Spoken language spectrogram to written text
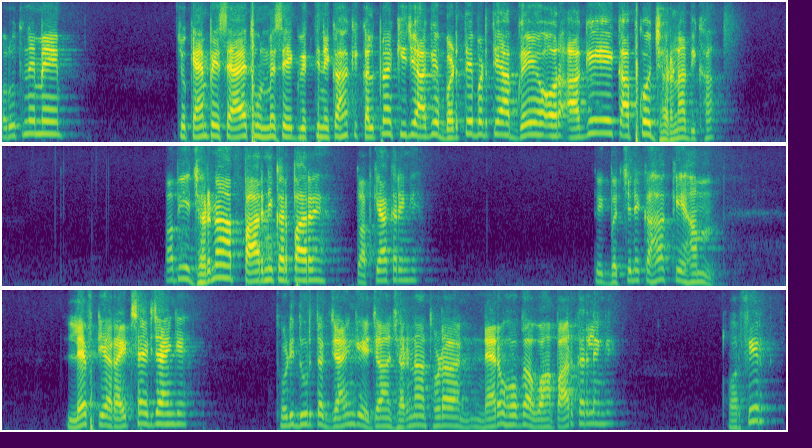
और उतने में जो कैंप ऐसे आए थे, उनमें से एक व्यक्ति ने कहा कि, कल्पना कीजिए, आगे बढ़ते बढ़ते आप गए और आगे एक आपको झरना दिखा। अब ये झरना आप पार नहीं कर पा रहे हैं तो आप क्या करेंगे? तो एक बच्चे ने कहा कि, हम लेफ़्ट या राइट साइड जाएँगे, थोड़ी दूर तक जाएँगे, जहाँ झरना थोड़ा नैरो होगा, वहाँ पार कर लेंगे। और फिर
